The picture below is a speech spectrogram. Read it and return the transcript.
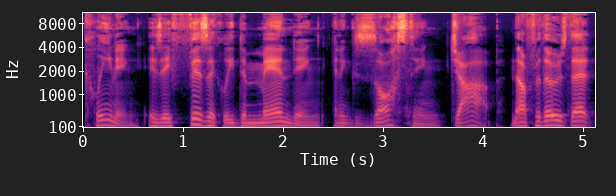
Cleaning is a physically demanding and exhausting job. Now, for those that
